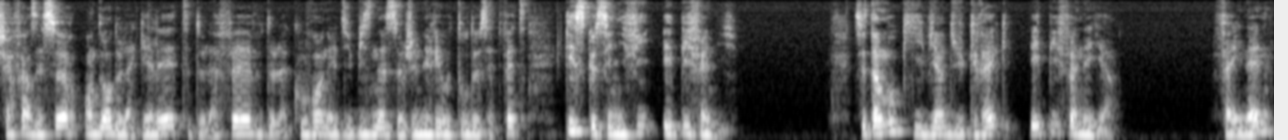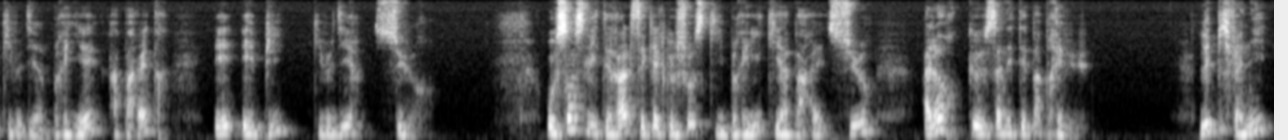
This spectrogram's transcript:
Chers frères et sœurs, en dehors de la galette, de la fève, de la couronne et du business généré autour de cette fête, qu'est-ce que signifie épiphanie? C'est un mot qui vient du grec epiphaneia. Phainen, qui veut dire briller, apparaître, et épi, qui veut dire sur. Au sens littéral, c'est quelque chose qui brille, qui apparaît, sur, alors que ça n'était pas prévu. L'épiphanie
